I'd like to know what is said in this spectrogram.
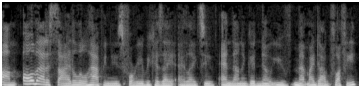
Um, all that aside, a little happy news for you because I, I like to end on a good note. You've met my dog Fluffy.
